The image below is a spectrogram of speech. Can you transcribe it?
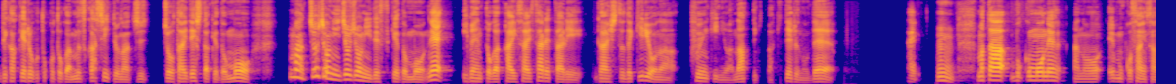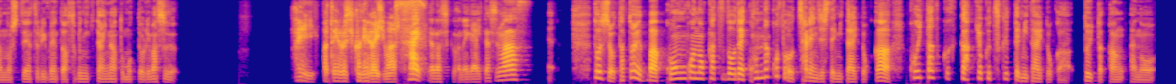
出かけることが難しいというようなじ状態でしたけども、まあ、徐々に徐々にですけどもね、イベントが開催されたり、外出できるような雰囲気にはなってきてるので、はい。うん、また僕もね、あの、エムコサインさんの出演するイベント遊びに行きたいなと思っております。はい、またよろしくお願いしまはい、す。よろしくお願いいたします。どうでしょう、例えば今後の活動でこんなことをチャレンジしてみたいとか、こういった楽曲作ってみたいとか、どういったかんあの、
